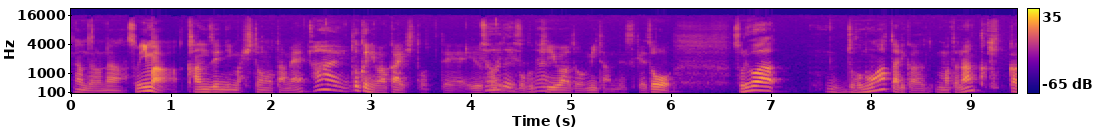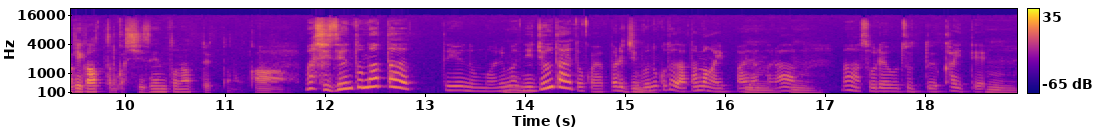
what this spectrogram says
なんだろうなその今完全に今人のため、はい、特に若い人っていうふうに僕キーワードを見たんですけどそれはどの辺りからまた何かきっかけがあったのか自然となっていったのか。まあ、自然となったっていうのもあります、うん、20代とかやっぱり自分のことで頭がいっぱいだから、うん、まあそれをずっと書いて、うん、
